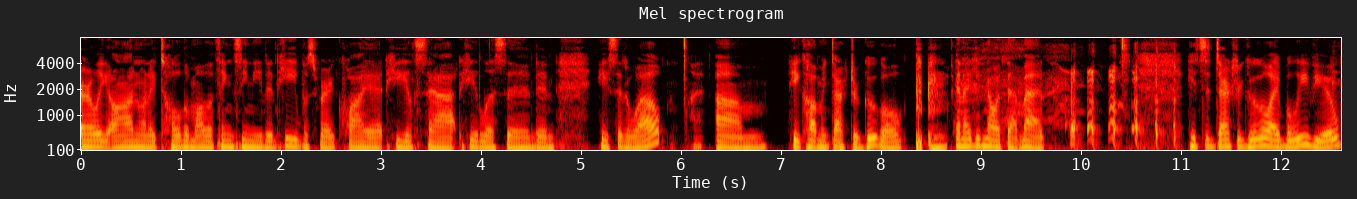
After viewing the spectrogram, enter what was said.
early on when I told him all the things he needed, he was very quiet. He sat, he listened, and he said, Well, um, he called me Dr. Google, and I didn't know what that meant. he said, Dr. Google, I believe you.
